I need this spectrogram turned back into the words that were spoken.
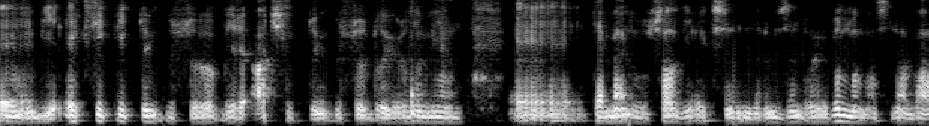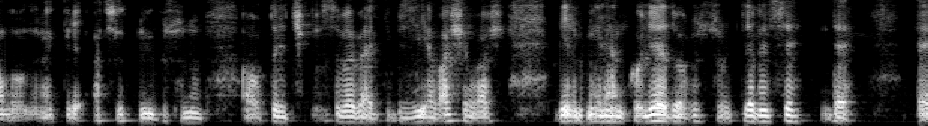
E, bir eksiklik duygusu, bir açlık duygusu, doyurulamayan e, temel ulusal gereksinimlerimizin doyurulmamasına bağlı olarak bir açlık duygusunun ortaya çıkması ve belki bizi yavaş yavaş bir melankoliye doğru sürüklemesi de e,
